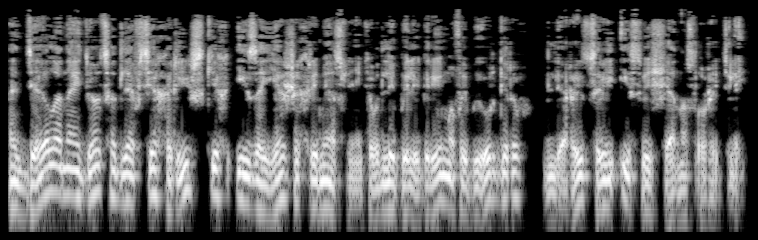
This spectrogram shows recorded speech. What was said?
Дело найдется для всех рижских и заезжих ремесленников, для пилигримов и бюргеров, для рыцарей и священнослужителей.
